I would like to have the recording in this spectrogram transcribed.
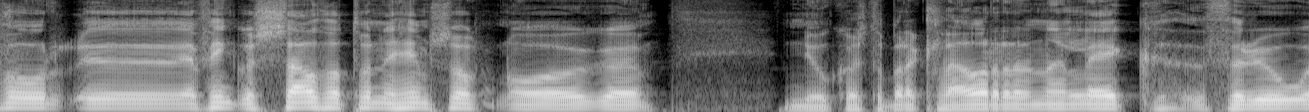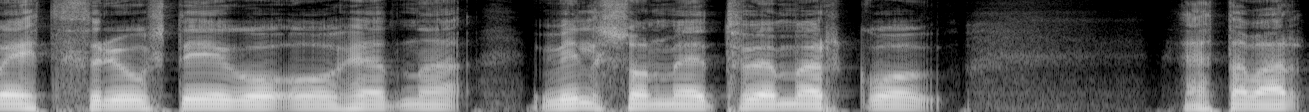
fór uh, ég fengur í heimsókn og uh, Newcastle bara klárar hann að leik 3-1, 3 stig og, og hérna Wilson með tvö mörg og þetta var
